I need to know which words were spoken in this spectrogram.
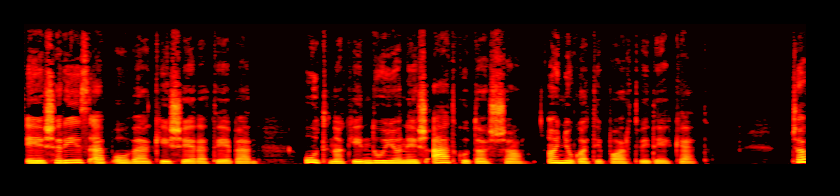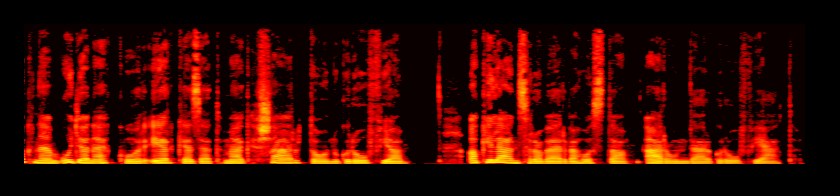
és Riz Ep Ovel kíséretében útnak induljon és átkutassa a nyugati partvidéket. Csak nem ugyanekkor érkezett meg Sárton grófja, aki láncra verve hozta Arundel grófját.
